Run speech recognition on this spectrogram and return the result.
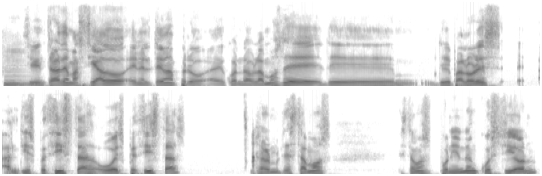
Hmm. Sin entrar demasiado en el tema, pero eh, cuando hablamos de, de, valores antiespecistas o especistas, realmente estamos, estamos poniendo en cuestión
